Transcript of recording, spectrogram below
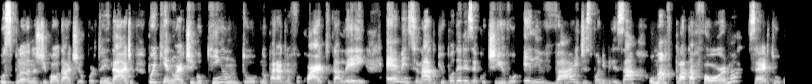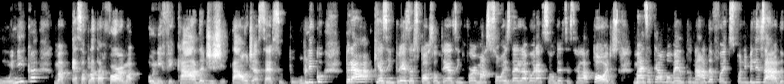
os planos de igualdade e oportunidade, porque no artigo 5 no parágrafo 4 da lei, é mencionado que o Poder Executivo ele vai disponibilizar uma plataforma, certo? Única, uma, essa plataforma unificada, digital, de acesso público, para que as empresas possam ter as informações da elaboração desses relatórios. Mas até o momento nada foi disponibilizado.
